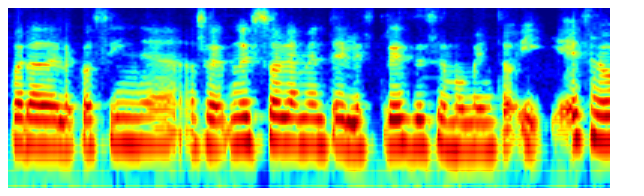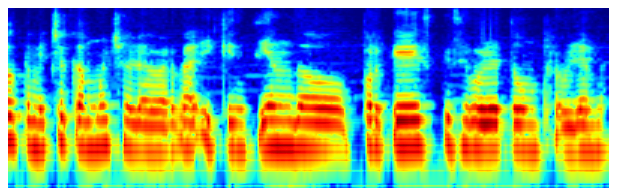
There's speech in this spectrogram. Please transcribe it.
fuera de la cocina, o sea, no es solamente el estrés de ese momento, y es algo que me choca mucho, la verdad, y que entiendo por qué es que se vuelve todo un problema.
